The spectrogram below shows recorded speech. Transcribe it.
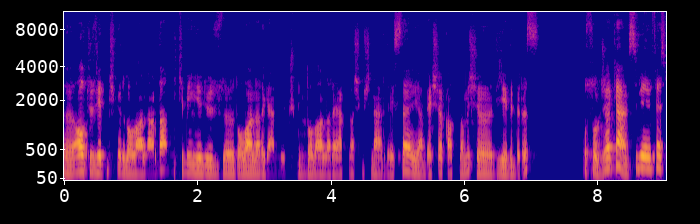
671 dolarlardan 2700 dolarlara geldi. 3000 dolarlara yaklaşmış neredeyse. Yani 5'e katlamış diyebiliriz. Usulca kendisi bir fast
